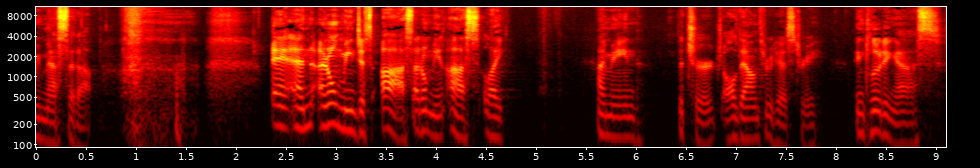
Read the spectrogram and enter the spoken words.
we mess it up. and I don't mean just us. I don't mean us. Like, I mean the church, all down through history, including us.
